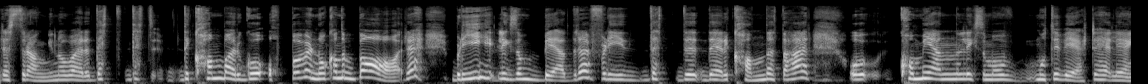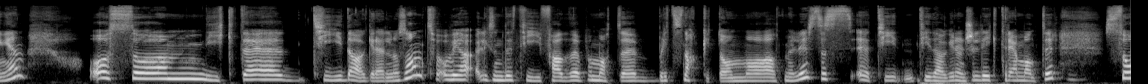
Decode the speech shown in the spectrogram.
restauranten og bare dette, dette, Det kan bare gå oppover, nå kan det bare bli liksom bedre, fordi det, det, dere kan dette her. Og kom igjen liksom og motiverte hele gjengen. Og så mm, gikk det ti dager eller noe sånt, og vi, liksom, det TIF hadde på en måte blitt snakket om og alt mulig, så eh, ti, ti dager, unnskyld, det gikk tre måneder. Så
